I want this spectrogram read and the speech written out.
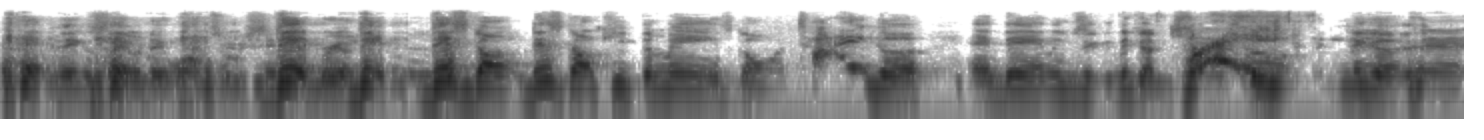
Niggas say what they want to. Shit this, is brilliant. this, this gon' this gonna keep the memes going. Tyga, and then nigga Drake, nigga. then,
